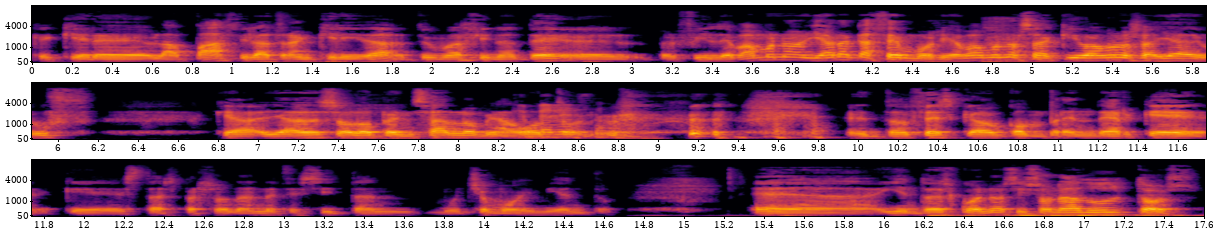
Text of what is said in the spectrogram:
que quiere la paz y la tranquilidad. Tú imagínate el perfil de vámonos, ¿y ahora qué hacemos? Ya vámonos aquí, vámonos allá. Uff, que ya solo pensarlo me agoto. ¿no? Entonces, claro, comprender que, que, estas personas necesitan mucho movimiento. Eh, y entonces, bueno, si son adultos,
